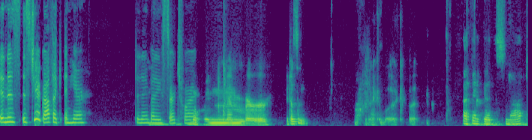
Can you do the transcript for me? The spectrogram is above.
and is is geographic in here? Did anybody search for I it? don't remember. It doesn't. I could look, but I think it's not.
